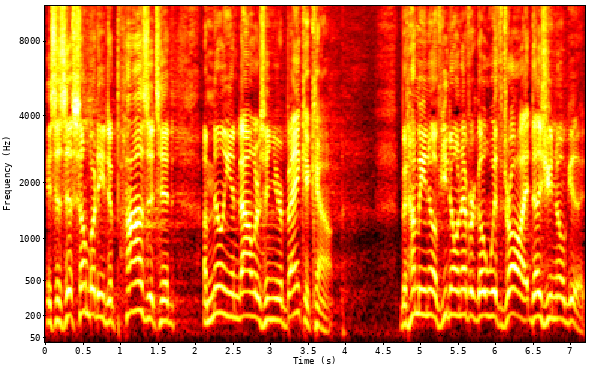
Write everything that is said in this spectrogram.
It's as if somebody deposited a million dollars in your bank account. But how many know if you don't ever go withdraw, it does you no good?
